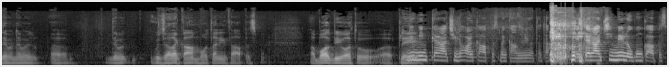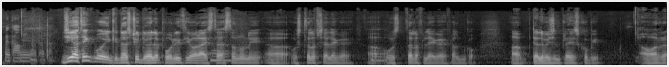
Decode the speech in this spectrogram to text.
they never کچھ زیادہ کام ہوتا نہیں تھا آپس میں بہت بھی ہوا تو پلے کراچی لاہور کا آپس میں کام نہیں ہوتا تھا کراچی میں لوگوں کا آپس میں کام نہیں ہوتا تھا جی آئی تھنک وہ ایک انڈسٹری ڈیولپ ہو رہی تھی اور آہستہ آہستہ انہوں نے اس طرف چلے گئے اس طرف لے گئے فلم کو ٹیلی ویژن پلیز کو بھی اور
